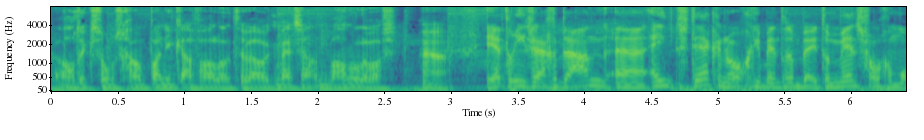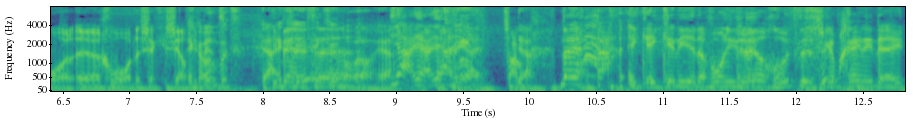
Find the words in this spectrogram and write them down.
had ik soms gewoon paniekaanvallen terwijl ik mensen aan het behandelen was. Ja. Je hebt er iets aan gedaan. Uh, en, sterker nog, je bent er een beter mens van uh, geworden, zeg je zelf. Ik je hoop bent, het. Ja, je ik, bent, vind, ik uh, nog wel. Ja, ja, ja. ja, ja. ja. Nou, ja ik, ik ken je daarvoor niet zo heel goed, dus ik heb geen idee.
